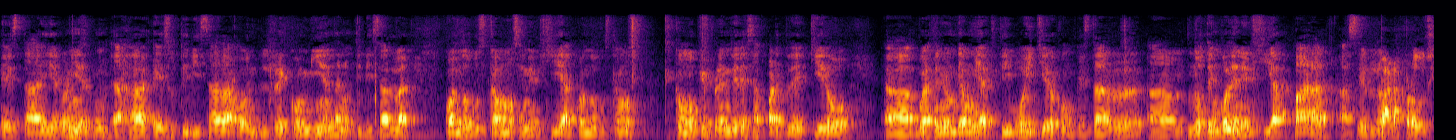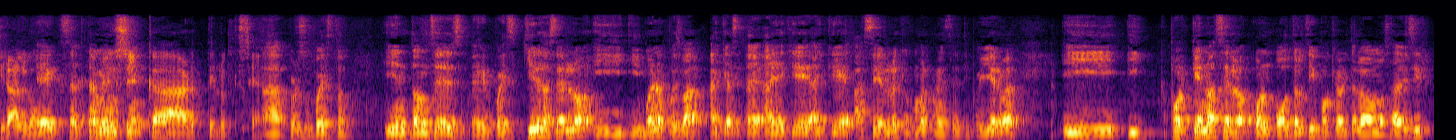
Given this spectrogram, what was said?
esta hierba, nos- Hierba. ajá, es utilizada o recomiendan utilizarla cuando buscamos energía, cuando buscamos como que prender esa parte de quiero, ah, voy a tener un día muy activo y quiero como que estar, am, no tengo la energía para hacerlo. Para producir algo. Exactamente. Música, arte, lo que sea. Ah, por supuesto. Y entonces, eh, pues quieres hacerlo y, y bueno, pues va, hay que, eh, hay, que, hay que hacerlo, hay que fumar con este tipo de hierba. Y, y ¿por qué no hacerlo con otro tipo que ahorita lo vamos a decir?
